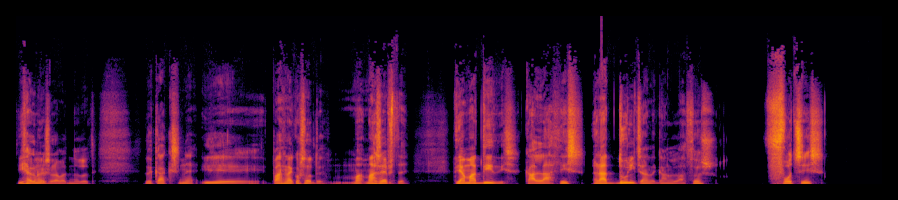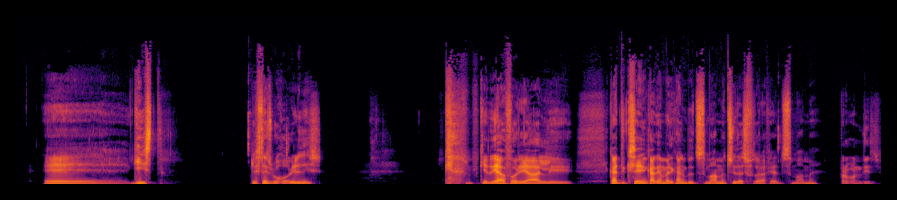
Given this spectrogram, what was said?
Είχα γνωρίσει τον Ραβαντινό τότε. 16, ναι. Ε, Παναθηναϊκός τότε. Μα, μαζέψτε. Διαμαντίδης, Καλάθης, Ραντούλιτ, αν δεν κάνω λάθος. Φώτσης, ε, Γκίστ, Λευτέρης Μποχορίδη και διάφοροι άλλοι. Κάτι ξέρει, κάτι Αμερικάνοι που τους θυμάμαι. Τους είδα στη φωτογραφία, τους θυμάμαι. Προπονητής.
